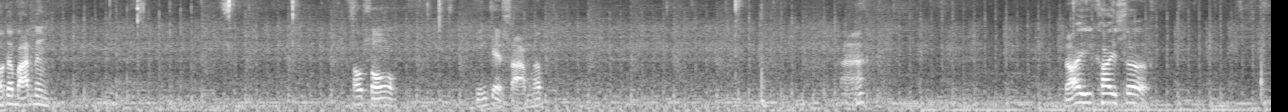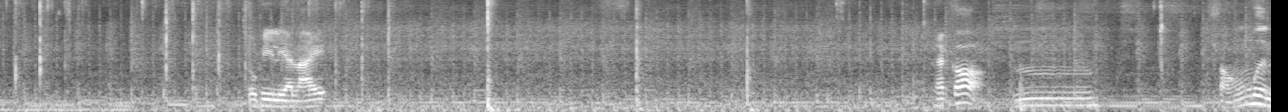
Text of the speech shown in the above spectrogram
าน์เตอร์บัสหนึ่งเข้าโซยิงเกตสามครับหาไดไคเซอร์ซูพีเรียไลท์แล้วก็สองหมื่น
